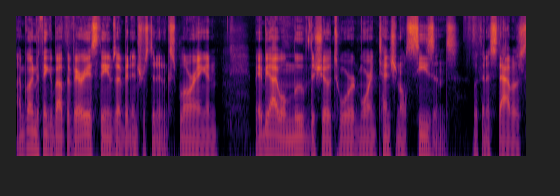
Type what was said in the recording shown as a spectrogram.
I'm going to think about the various themes I've been interested in exploring, and maybe I will move the show toward more intentional seasons with an established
